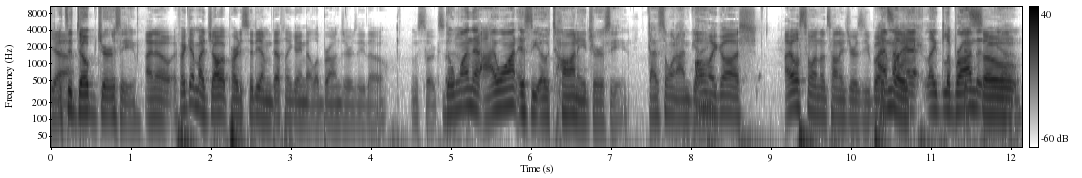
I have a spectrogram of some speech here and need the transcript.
Yeah. It's a dope jersey. I know. If I get my job at Party City, I'm definitely getting that LeBron jersey though. I'm so excited. The one that I want is the Ohtani jersey. That's the one I'm getting. Oh my gosh. I also want a Ohtani jersey, but I'm it's not, like I- like LeBron. so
